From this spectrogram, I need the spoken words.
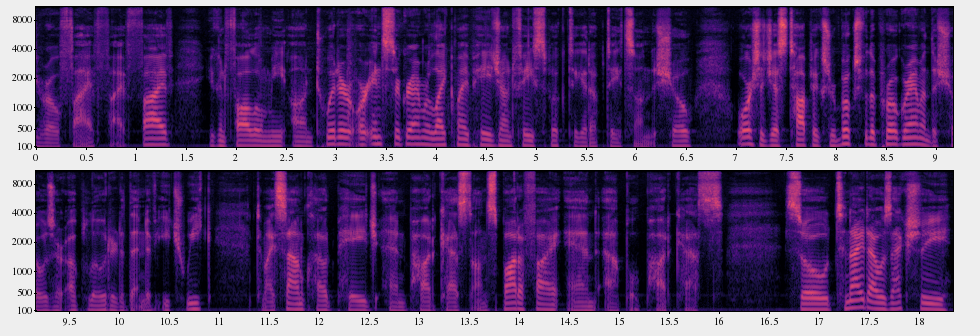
0555. You can follow me on Twitter or Instagram or like my page on Facebook to get updates on the show or suggest topics or books for the program. And the shows are uploaded at the end of each week to my SoundCloud page and podcast on Spotify and Apple Podcasts. So tonight I was actually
